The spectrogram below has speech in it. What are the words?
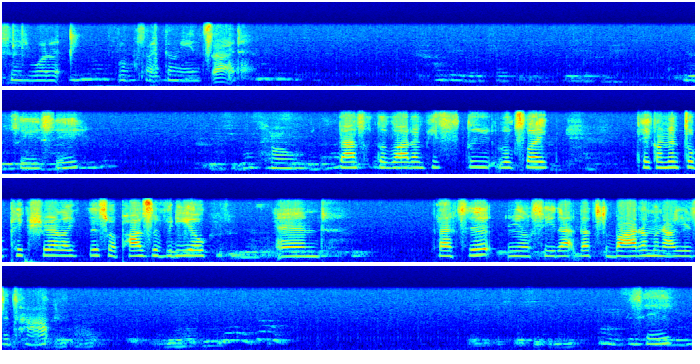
This is what it looks like on the inside. So you see? So that's what the bottom piece looks like. Take a mental picture like this or pause the video and that's it. And you'll see that that's the bottom and now here's the top. See?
